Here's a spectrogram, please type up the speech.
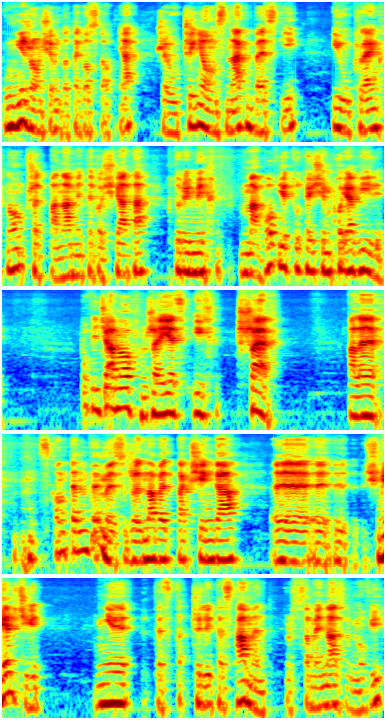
Uniżą się do tego stopnia, że uczynią znak bestii i uklękną przed panami tego świata, którymi magowie tutaj się pojawili. Powiedziano, że jest ich trzech, ale skąd ten wymysł, że nawet ta księga e, e, e, śmierci, nie, testa, czyli testament, już z samej nazwy mówi,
